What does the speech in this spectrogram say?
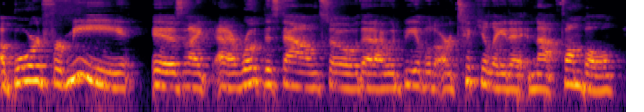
a board for me is, and I, and I wrote this down so that I would be able to articulate it and not fumble.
